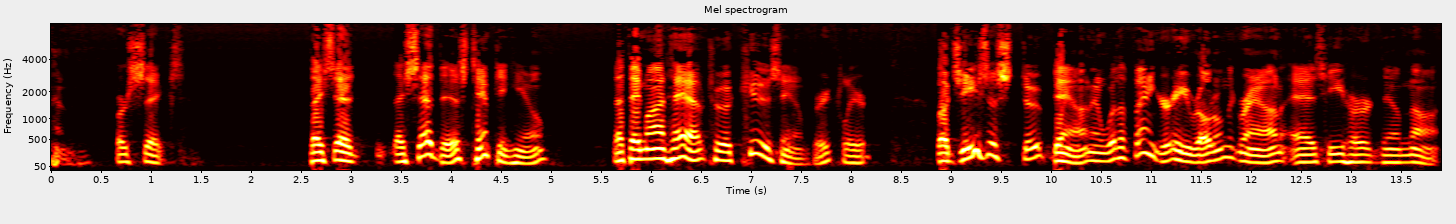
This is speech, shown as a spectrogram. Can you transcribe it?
Verse six. They said they said this, tempting him, that they might have to accuse him. Very clear. But Jesus stooped down and with a finger he wrote on the ground as he heard them not.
